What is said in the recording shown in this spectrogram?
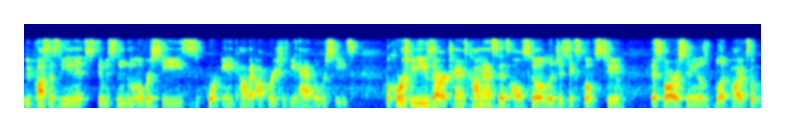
We process the units, then we send them overseas to support any combat operations we have overseas. Of course, we use our Transcom assets, also logistics folks too, as far as sending those blood products ab-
